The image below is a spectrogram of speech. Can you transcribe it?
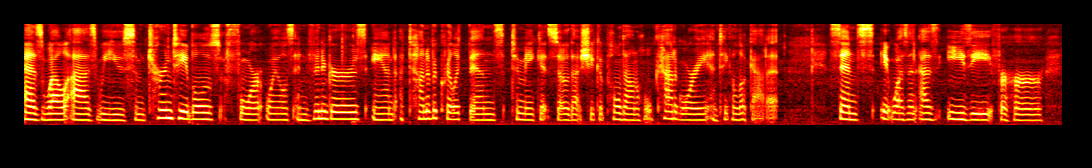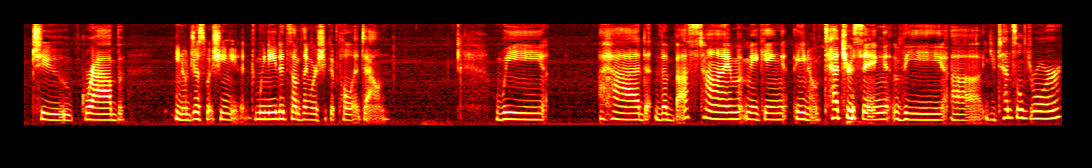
as well as we used some turntables for oils and vinegars and a ton of acrylic bins to make it so that she could pull down a whole category and take a look at it since it wasn't as easy for her to grab you know just what she needed we needed something where she could pull it down we had the best time making, you know, Tetrising the uh, utensil drawer,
